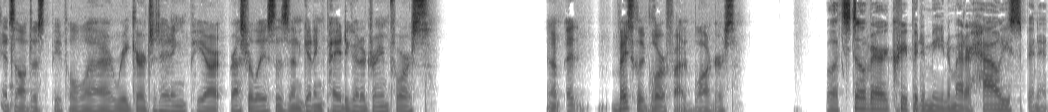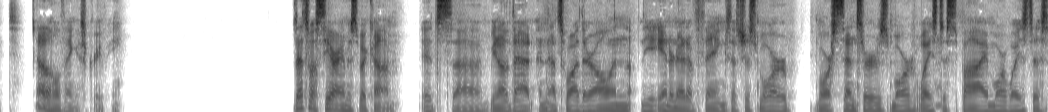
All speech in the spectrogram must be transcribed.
It's all just people uh, regurgitating PR press releases and getting paid to go to Dreamforce. You know, it basically glorified bloggers. Well, it's still very creepy to me, no matter how you spin it. Oh, the whole thing is creepy. That's what CRM has become. It's uh, you know that, and that's why they're all in the Internet of Things. That's just more more sensors, more ways to spy, more ways to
